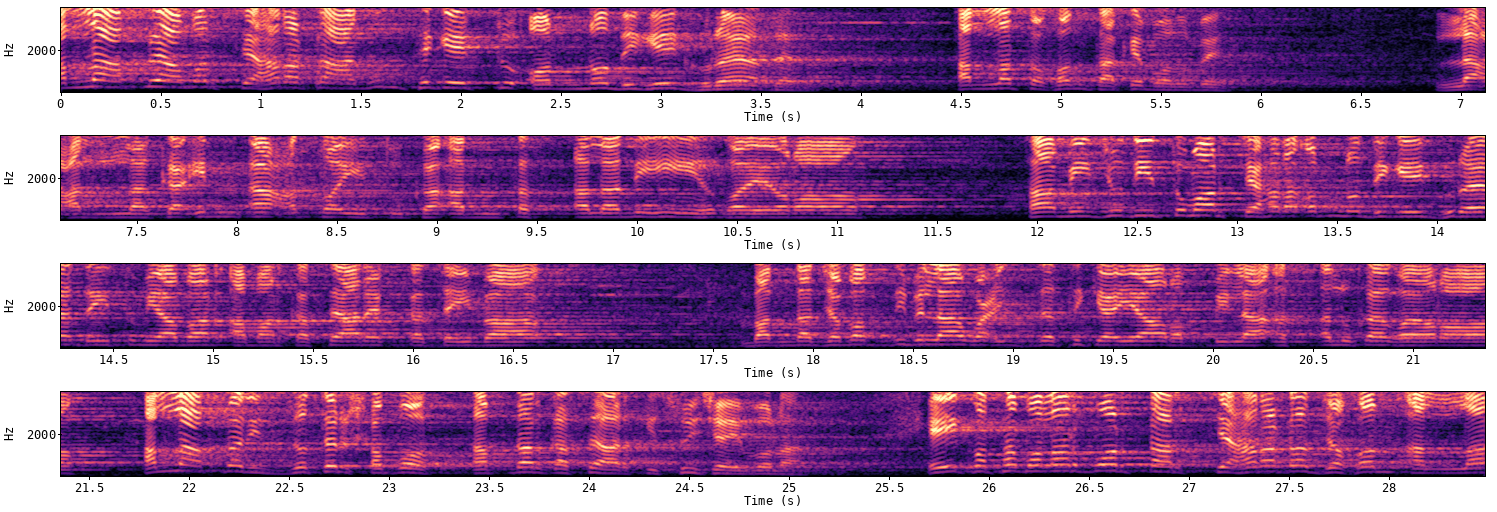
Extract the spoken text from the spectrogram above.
আল্লাহ, আপনি আমার চেহারাটা আগুন থেকে একটু অন্য দিকে ঘুরাইয়া দেন। আল্লাহ তখন তাকে বলবে আমি যদি তোমার চেহারা অন্য দিকে ঘুরাইয়া দেই, তুমি আবার আমার কাছে আরেকটা চাইবা। বান্দা জবাব দিবে, লা ওয়া ইজ্জাতিকা ইয়া রাব্বি, লা আল্লাহ আপনার ইজ্জতের শপথ আপনার কাছে আর কিছুই চাইব না। এই কথা বলার পর তার চেহারাটা যখন আল্লাহ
